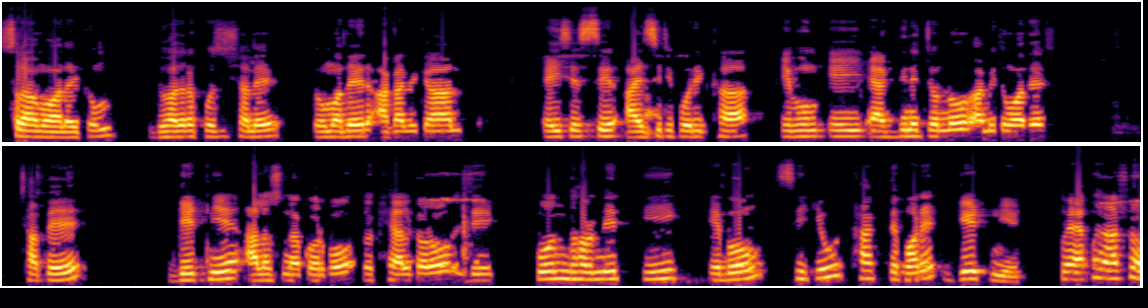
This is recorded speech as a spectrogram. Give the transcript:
আসসালামু আলাইকুম। দু হাজার পঁচিশ সালে তোমাদের আগামীকাল এইচএসসির আইসিটি পরীক্ষা এবং এই একদিনের জন্য আমি তোমাদের সাথে গেট নিয়ে আলোচনা করব। তো খেয়াল করো যে কোন ধরনের টিক এবং সিকিউ থাকতে পারে গেট নিয়ে। তো এখন আসো,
